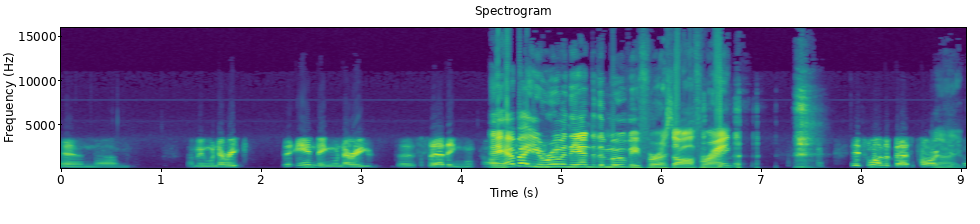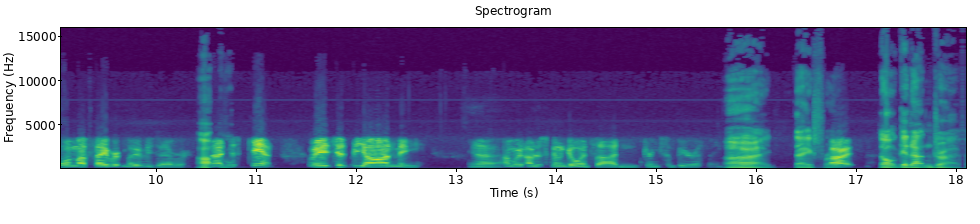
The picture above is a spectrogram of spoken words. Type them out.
and um, I mean, whenever he, the ending, whenever he, the setting. hey, how about you ending, ruin the end of the movie for us all, Frank? It's one of the best parts. All right. It's one of my favorite movies ever. Uh, and I just can't. I mean, it's just beyond me. You know, I'm I'm just going to go inside and drink some beer. I think. all right. Thanks, Frank. All right. Don't get out and drive.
